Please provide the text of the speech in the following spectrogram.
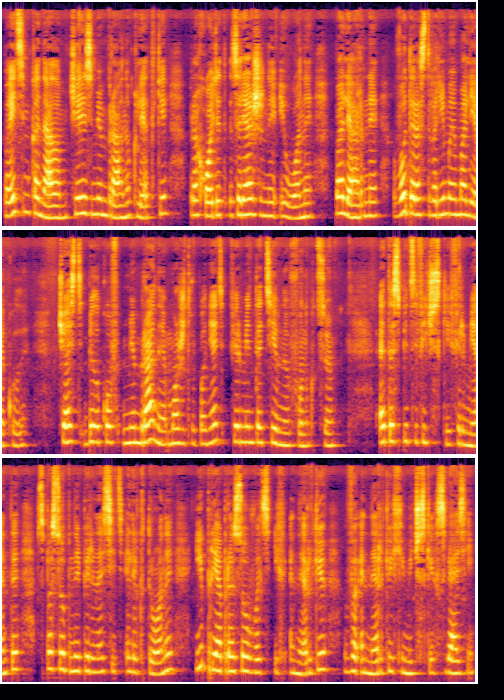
По этим каналам через мембрану клетки проходят заряженные ионы, полярные, водорастворимые молекулы – Часть белков мембраны может выполнять ферментативную функцию. Это специфические ферменты, способные переносить электроны и преобразовывать их энергию в энергию химических связей.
